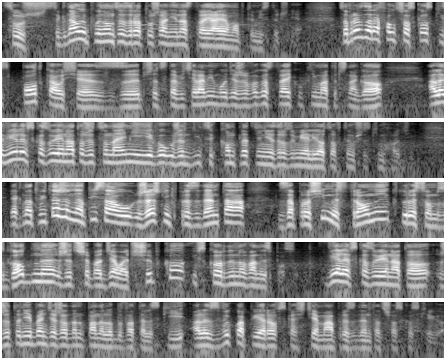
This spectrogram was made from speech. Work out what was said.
Cóż, sygnały płynące z ratusza nie nastrajają optymistycznie. Co prawda Rafał Trzaskowski spotkał się z przedstawicielami młodzieżowego strajku klimatycznego, ale wiele wskazuje na to, że co najmniej jego urzędnicy kompletnie nie zrozumieli, o co w tym wszystkim chodzi. Jak na Twitterze napisał rzecznik prezydenta, zaprosimy strony, które są zgodne, że trzeba działać szybko i w skoordynowany sposób. Wiele wskazuje na to, że to nie będzie żaden panel obywatelski, ale zwykła PR-owska ściema prezydenta Trzaskowskiego.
